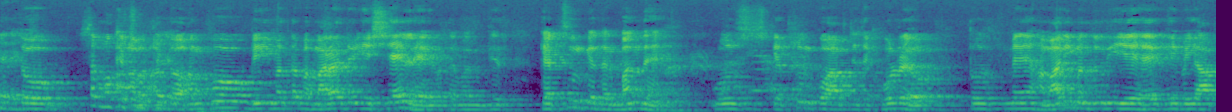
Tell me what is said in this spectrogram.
है। तो सब मौके तो हमको भी मतलब हमारा जो ये शेल है मतलब जिस कैप्सूल के अंदर बंद हैं उस कैप्सूल को आप जैसे खोल रहे हो तो उसमें हमारी मंजूरी ये है कि भाई आप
